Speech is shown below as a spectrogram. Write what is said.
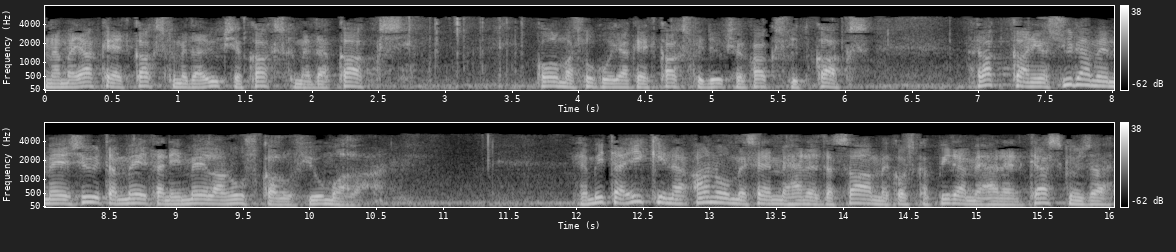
nämä jakeet 21 ja 22. Kolmas luku jakeet 21 ja 22. Rakkaan, jos sydämemme ei syytä meitä, niin meillä on uskallus Jumalaan. Ja mitä ikinä anomme, sen me häneltä saamme, koska pidämme hänen käskynsä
